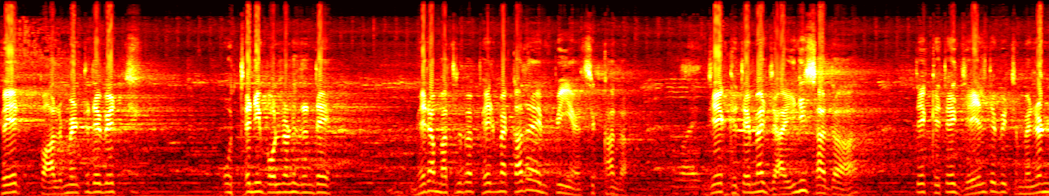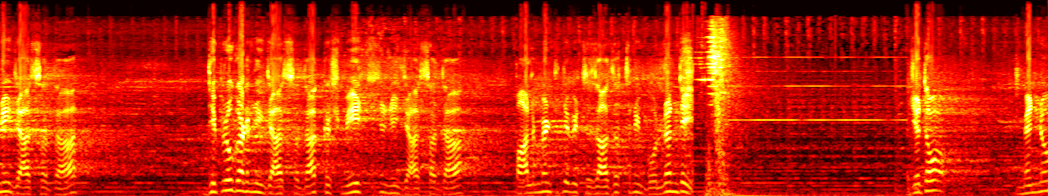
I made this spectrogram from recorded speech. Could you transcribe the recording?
ਫਿਰ ਪਾਰਲੀਮੈਂਟ ਦੇ ਵਿੱਚ ਉੱਥੇ ਨਹੀਂ ਬੋਲਣ ਦਿੰਦੇ। ਮੇਰਾ ਮਤਲਬ ਹੈ ਫਿਰ ਮੈਂ ਕਾਹਦਾ ਐਮਪੀ ਹਾਂ ਸਿੱਖਾਂ ਦਾ? ਜੇ ਕਿਤੇ ਮੈਂ ਜਾ ਹੀ ਨਹੀਂ ਸਕਦਾ ਤੇ ਕਿਤੇ ਜੇਲ੍ਹ ਦੇ ਵਿੱਚ ਮਿਲਣ ਨਹੀਂ ਜਾ ਸਕਦਾ, ਡਿਬਰੂਗੜ੍ਹ ਨਹੀਂ ਜਾ ਸਕਦਾ, ਕਸ਼ਮੀਰ 'ਚ ਨਹੀਂ ਜਾ ਸਕਦਾ, ਪਾਰਲੀਮੈਂਟ ਦੇ ਵਿੱਚ ਇਜਾਜ਼ਤ ਨਹੀਂ ਬੋਲਣ ਦੀ। ਜਦੋਂ ਮੈਨੂੰ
